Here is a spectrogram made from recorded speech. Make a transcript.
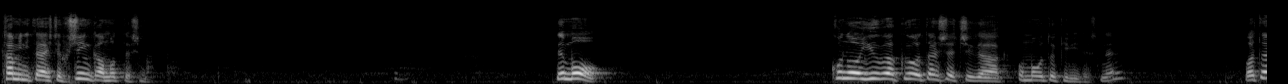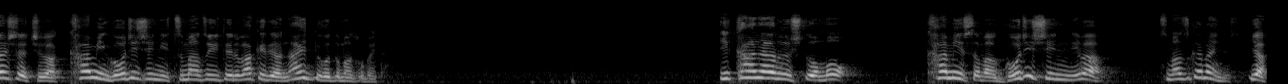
神に対して不信感を持ってしまった。ここの誘惑を私たちが思う時にですね私たちは神ご自身につまずいているわけではないということをまず覚えた。いかなる人も神様ご自身にはつまずかないんです。いや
